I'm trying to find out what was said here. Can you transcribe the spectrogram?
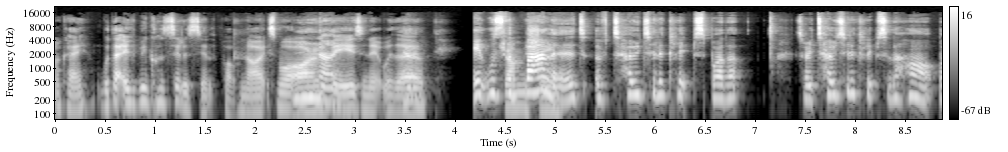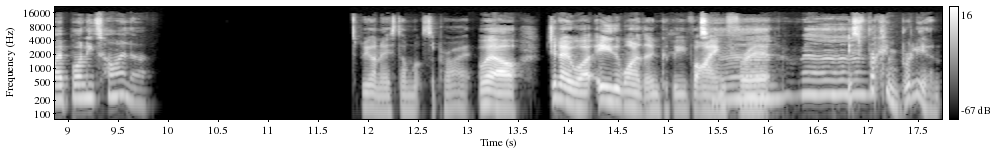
Okay. Would that even be considered synth pop? No, it's more R and. B, isn't it? With a No. It was the machine. ballad of Total Eclipse by the sorry, Total Eclipse of the Heart by Bonnie Tyler. to be honest, I'm not surprised. Well, do you know what? Either one of them could be vying for it. Turn It's freaking brilliant.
